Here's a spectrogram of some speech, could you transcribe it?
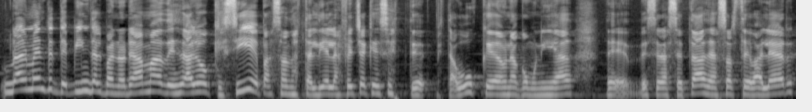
realmente te pinta el panorama de algo que sigue pasando hasta el día de la fecha, que es este, esta búsqueda de una comunidad de, de ser aceptada, de hacerse valer,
